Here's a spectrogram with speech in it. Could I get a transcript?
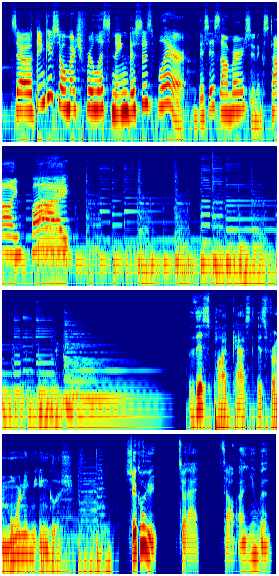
So thank you so much for listening. This is Blair. This is Summer. See you next time. Bye. This podcast is from Morning English. 学口语就来早安英文。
